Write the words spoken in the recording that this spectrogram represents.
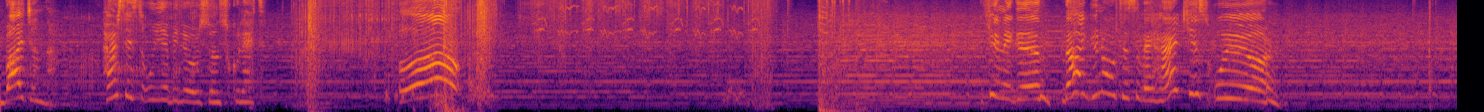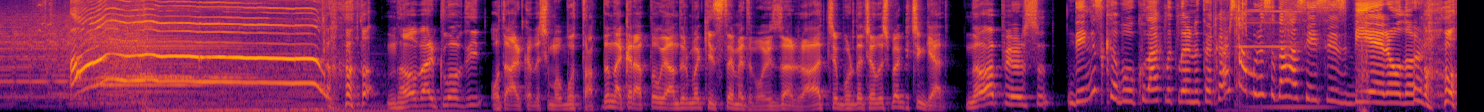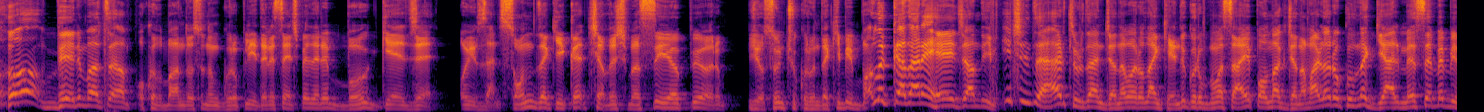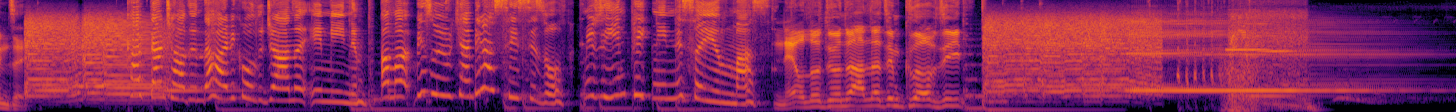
Vay canına. Her sesle uyuyabiliyorsun Skulet. Oo! Finnegan, daha gün ortası ve herkes uyuyor. ne haber Claudine? O da arkadaşımı bu tatlı nakaratla uyandırmak istemedim. O yüzden rahatça burada çalışmak için geldim. Ne yapıyorsun? Deniz kabuğu kulaklıklarını takarsan burası daha sessiz bir yer olur. Benim hatam. Okul bandosunun grup lideri seçmeleri bu gece. O yüzden son dakika çalışması yapıyorum. Yosun çukurundaki bir balık kadar heyecanlıyım. İçinde her türden canavar olan kendi grubuma sahip olmak canavarlar okuluna gelme sebebimdi. Kalpten çaldığında harika olacağına eminim. Ama biz uyurken biraz sessiz ol. Müziğin pek ninni sayılmaz. Ne olduğunu anladım Claudine.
